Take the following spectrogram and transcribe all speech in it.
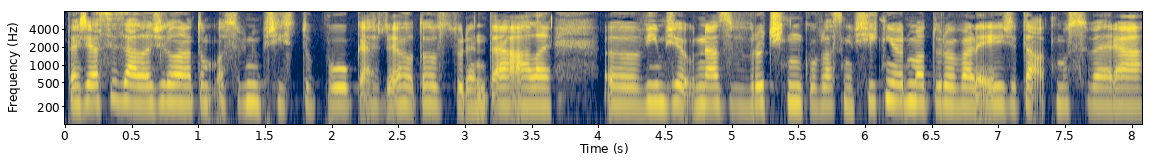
Takže asi záleželo na tom osobním přístupu každého toho studenta, ale uh, vím, že u nás v ročníku vlastně všichni odmaturovali, že ta atmosféra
